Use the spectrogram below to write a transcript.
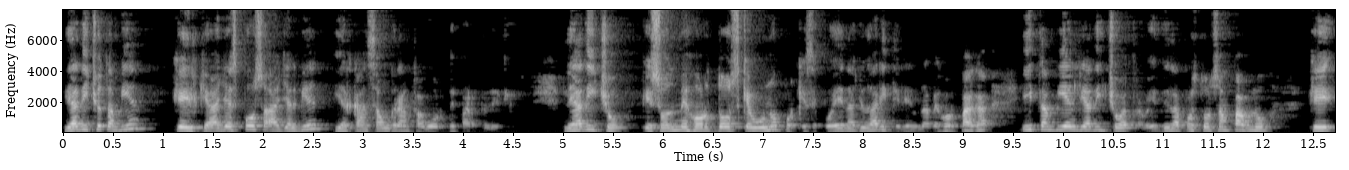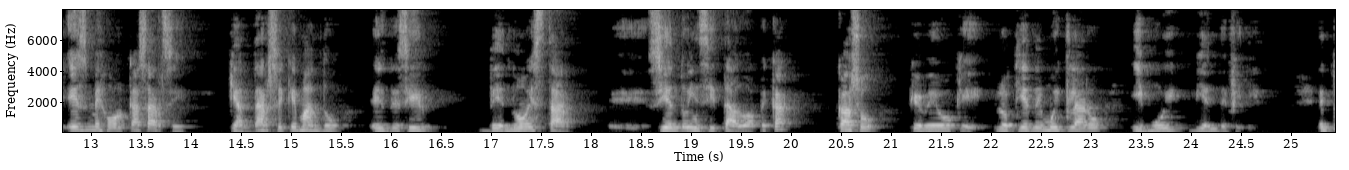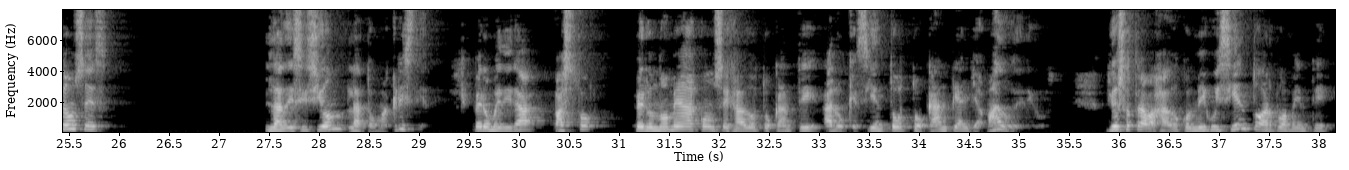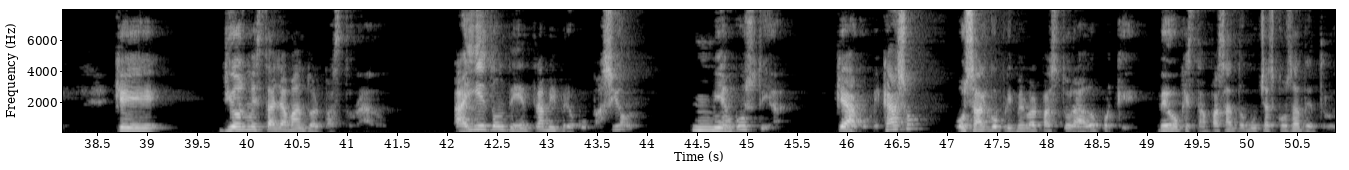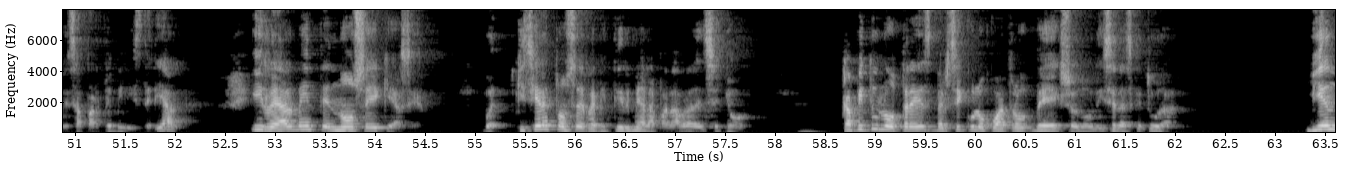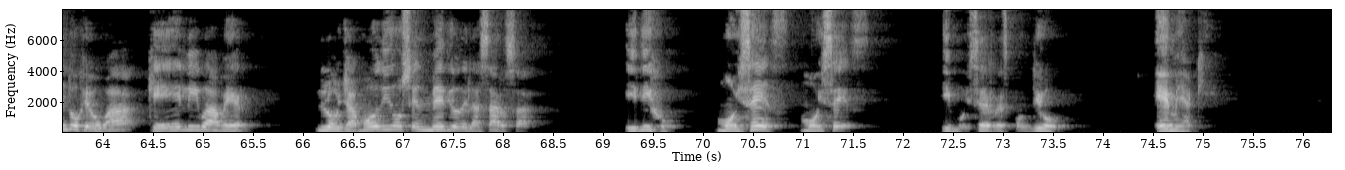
Le ha dicho también que el que haya esposa haya el bien y alcanza un gran favor de parte de Dios. Le ha dicho que son mejor dos que uno porque se pueden ayudar y tienen una mejor paga. Y también le ha dicho a través del apóstol San Pablo que es mejor casarse que andarse quemando, es decir, de no estar eh, siendo incitado a pecar, caso que veo que lo tiene muy claro y muy bien definido. Entonces, la decisión la toma Cristian, pero me dirá, pastor, pero no me ha aconsejado tocante a lo que siento tocante al llamado de Dios. Dios ha trabajado conmigo y siento arduamente que Dios me está llamando al pastor. Ahí es donde entra mi preocupación, mi angustia. ¿Qué hago? ¿Me caso o salgo primero al pastorado porque veo que están pasando muchas cosas dentro de esa parte ministerial? Y realmente no sé qué hacer. Bueno, quisiera entonces remitirme a la palabra del Señor. Capítulo 3, versículo 4 de Éxodo, dice la escritura. Viendo Jehová que él iba a ver, lo llamó Dios en medio de la zarza y dijo, Moisés, Moisés. Y Moisés respondió, heme aquí.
